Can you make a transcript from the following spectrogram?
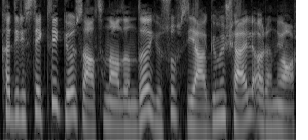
Kadir İstekli gözaltına alındı. Yusuf Ziya Gümüşel aranıyor.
